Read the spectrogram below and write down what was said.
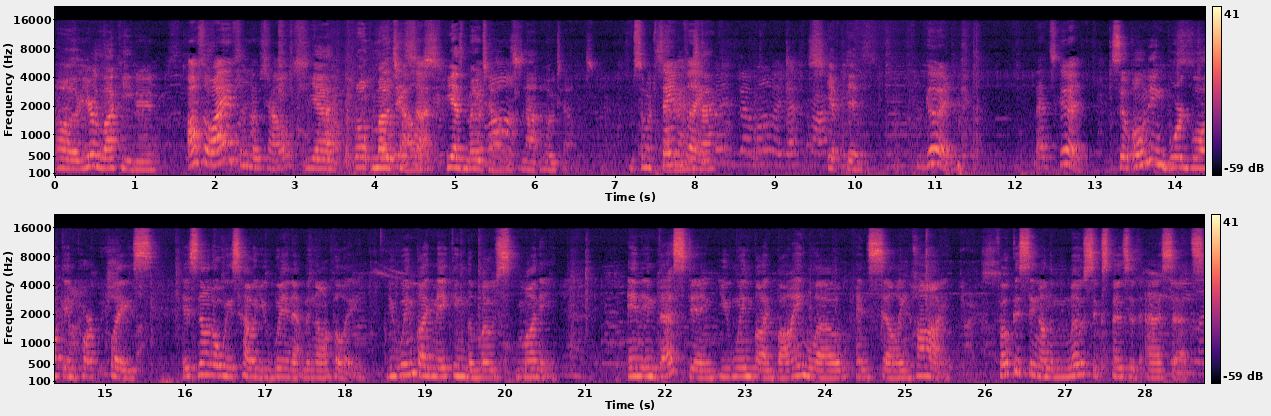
Oh, you're lucky, dude. Also, I have some hotels. Yeah, well, motels. suck. He has motels, not hotels. I'm so much Same better, thing. Zach. Skipped it. Good. That's good. So owning Boardwalk and Park Place is not always how you win at Monopoly. You win by making the most money. In investing, you win by buying low and selling high. Focusing on the most expensive assets,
